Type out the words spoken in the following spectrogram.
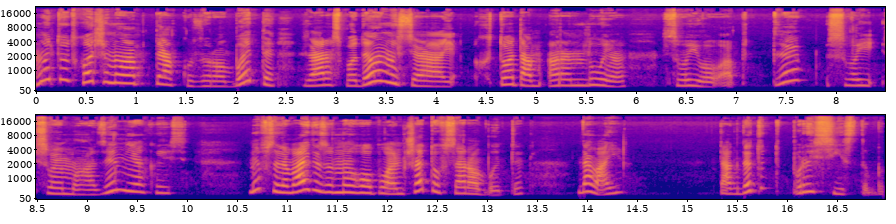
Ми тут хочемо аптеку зробити. Зараз подивимося, хто там орендує свою аптеку, свій, свій магазин якийсь. Ну, все, давайте з одного планшету все робити. Давай. Так, де тут присісти би?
